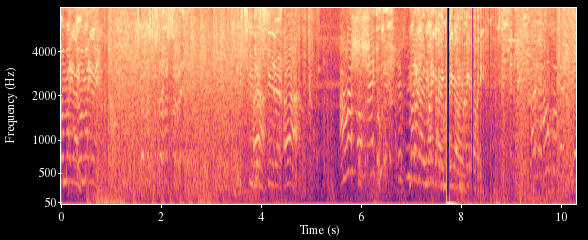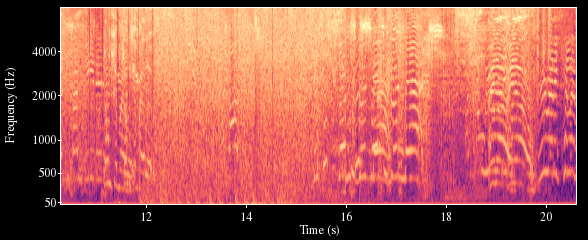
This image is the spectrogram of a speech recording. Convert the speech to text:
No, my guy. No, my guy. Stop it, stop it, stop it. Shoot it, shoot it. Ah! if you My guys guy, my guy, my guy, my guy. I have a med kit if you guys need it. Don't get my loot. Don't get my loot. I got This is such a good match. good match. I know, I know. We already killing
